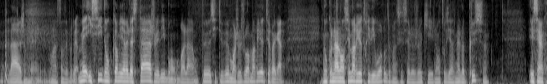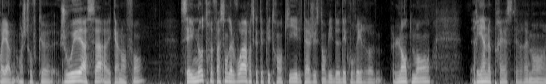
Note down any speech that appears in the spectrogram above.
l'âge, mais pour l'instant, c'est pas clair. Mais ici, donc, comme il y avait le stage, je lui ai dit Bon, voilà, on peut, si tu veux, moi je joue à Mario, tu regardes. Et donc, on a lancé Mario 3D World parce que c'est le jeu qui l'enthousiasmait le plus. Et c'est incroyable. Moi, je trouve que jouer à ça avec un enfant, c'est une autre façon de le voir parce que tu es plus tranquille, tu as juste envie de découvrir euh, lentement. Rien ne presse, t'es vraiment euh,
